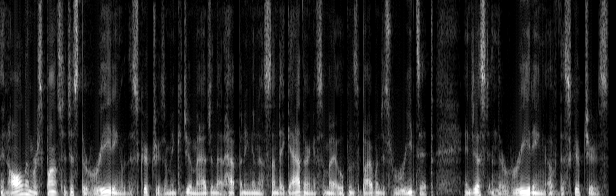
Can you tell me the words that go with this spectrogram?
and all in response to just the reading of the scriptures. I mean, could you imagine that happening in a Sunday gathering if somebody opens the Bible and just reads it? And just in the reading of the scriptures,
